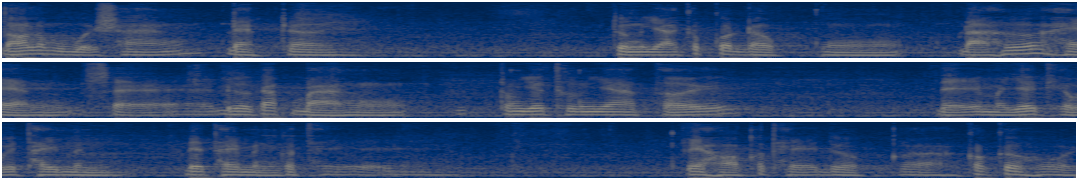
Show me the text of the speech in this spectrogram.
Đó là một buổi sáng đẹp trời. Trường giả cấp cô độc đã hứa hẹn sẽ đưa các bạn trong giới thương gia tới để mà giới thiệu với thầy mình, để thầy mình có thể, để họ có thể được à, có cơ hội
